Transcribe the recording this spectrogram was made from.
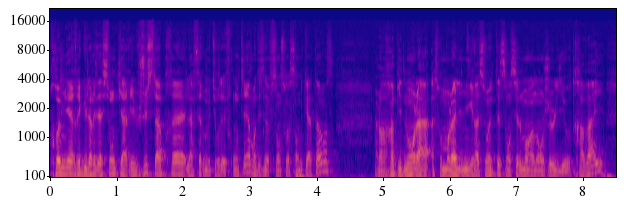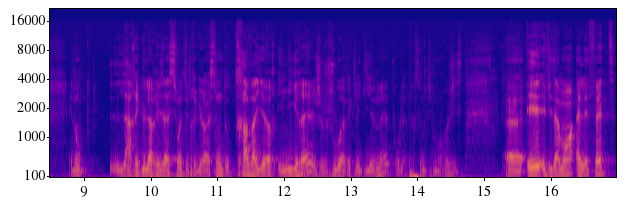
première régularisation qui arrive juste après la fermeture des frontières en 1974. Alors rapidement, à ce moment-là, l'immigration est essentiellement un enjeu lié au travail. Et donc la régularisation est une régularisation de travailleurs immigrés. Je joue avec les guillemets pour la personne qui m'enregistre. Euh, et évidemment, elle est faite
